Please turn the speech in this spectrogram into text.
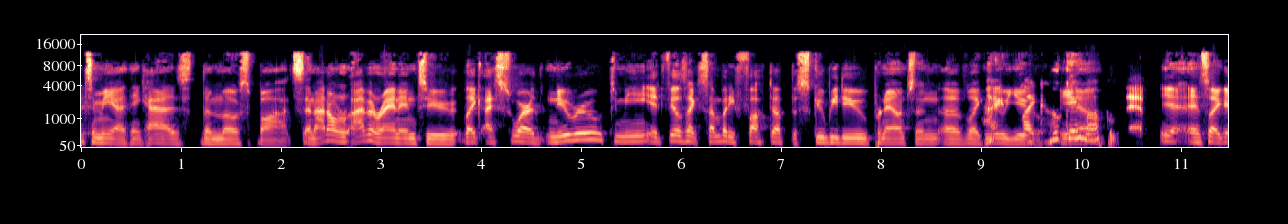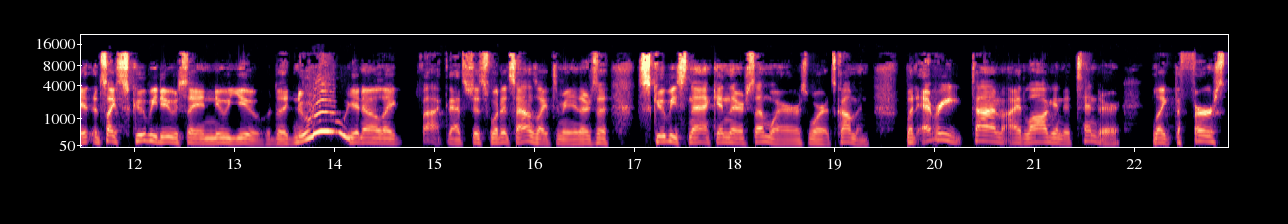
to me, I think has the most bots. And I don't I haven't ran into like I swear Nuru to me, it feels like somebody fucked up the Scooby Doo pronouncing of like new you. like who you came know? up with that? Yeah, it's like it's like Scooby Doo saying new you. Like Nuru, you know, like fuck, that's just what it sounds like to me. There's a Scooby snack in there somewhere is where it's coming. But every time I log into Tinder, like the first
